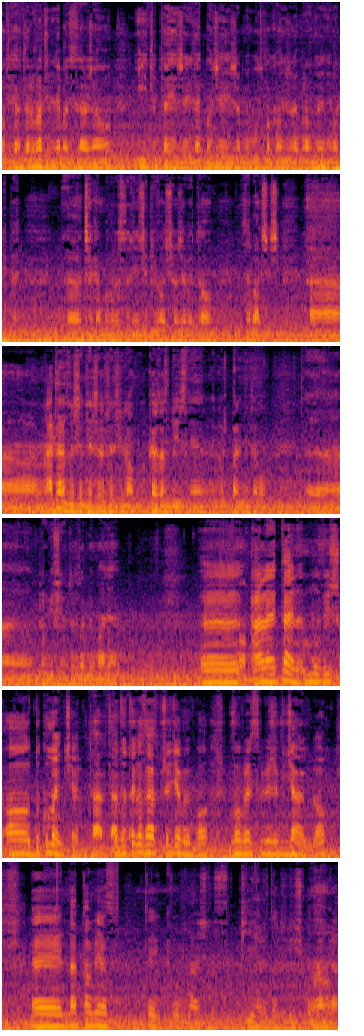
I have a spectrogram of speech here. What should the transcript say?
od tych aktorów, na tym mi najbardziej zależało. I tutaj, jeżeli tak powiedzieli, żebym był spokojny, że naprawdę nie ma lipy, e, czekam po prostu z niecierpliwością, żeby to zobaczyć. A, a teraz właśnie też przed chwilą, każda z Blizz, nie, jakoś parę dni temu, e, drugi film, który zrobił Mania. E, ale ten, mówisz o dokumencie. Tak, tak, To do tak. tego zaraz przejdziemy, bo wyobraź sobie, że widziałem go. E, natomiast, ty kurwa, się wpierdoliliśmy, No. dobra.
